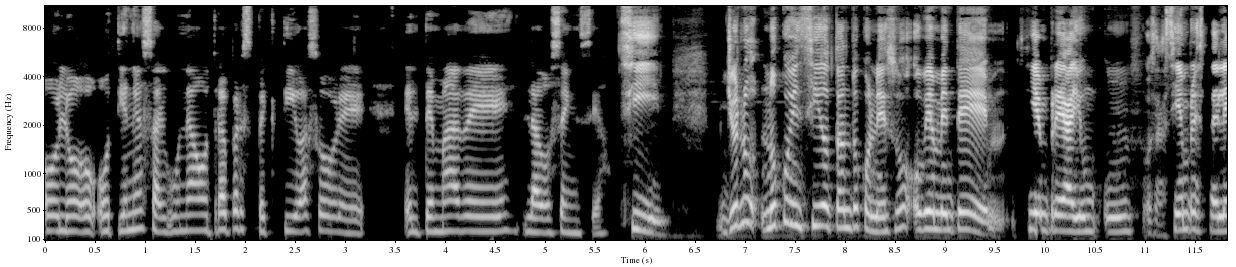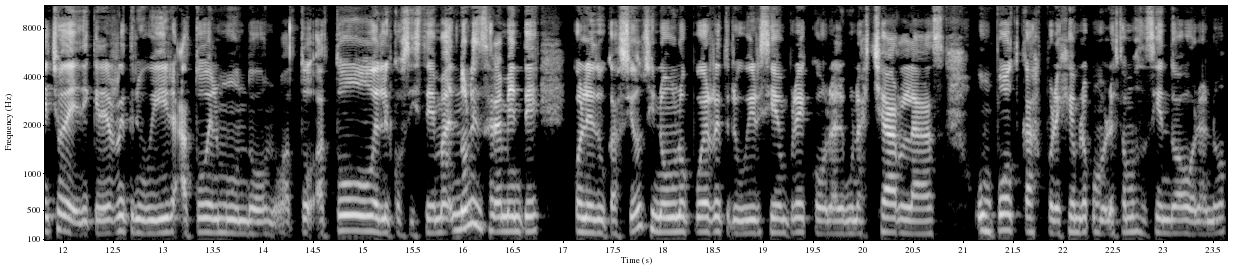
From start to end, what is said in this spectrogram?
o, lo, o tienes alguna otra perspectiva sobre el tema de la docencia? Sí, Yo no, no coincido tanto con eso. Obviamente mm, siempre hay un, o sea, siempre está el hecho de, de querer retribuir a todo el mundo, ¿no? A, to- a todo el ecosistema, no necesariamente con la educación, sino uno puede retribuir siempre con algunas charlas, un podcast, por ejemplo, como lo estamos haciendo ahora, ¿no?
